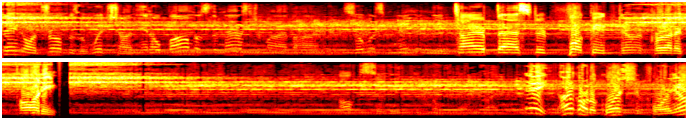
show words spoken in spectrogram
thing on Trump is a witch hunt, and Obama's the mastermind behind it. So is Clinton, the entire bastard fucking Democratic Party. Hey, I got a question for you.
